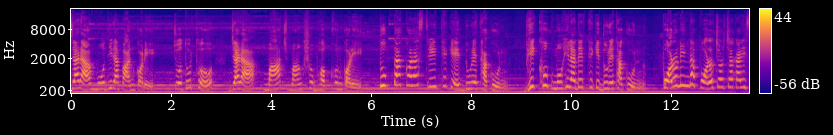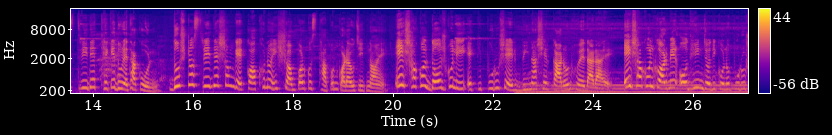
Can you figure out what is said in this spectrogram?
যারা মদিরা পান করে। চতুর্থ যারা মাছ, মাংস ভক্ষণ করে টুকটাক করা স্ত্রীর থেকে দূরে থাকুন, ভিক্ষুক মহিলাদের থেকে দূরে থাকুন, পরনিন্দা পরচর্চাকারী স্ত্রীদের থেকে দূরে থাকুন। দুষ্ট স্ত্রীদের সঙ্গে কখনোই সম্পর্ক স্থাপন করা উচিত নয়। এই সকল দোষগুলি একটি পুরুষের বিনাশের কারণ হয়ে দাঁড়ায়। এই সকল কর্মের অধীন যদি কোনো পুরুষ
